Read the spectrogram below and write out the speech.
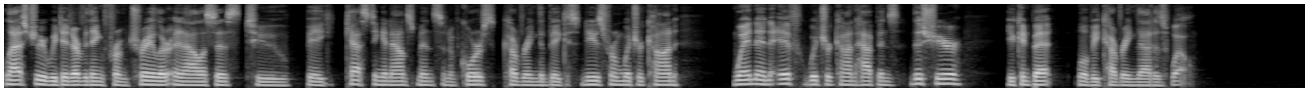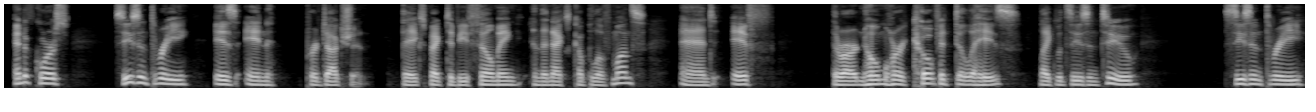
last year we did everything from trailer analysis to big casting announcements, and of course, covering the biggest news from WitcherCon. When and if WitcherCon happens this year, you can bet we'll be covering that as well. And of course, season three is in production. They expect to be filming in the next couple of months and if there are no more COVID delays, like with season two, season three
